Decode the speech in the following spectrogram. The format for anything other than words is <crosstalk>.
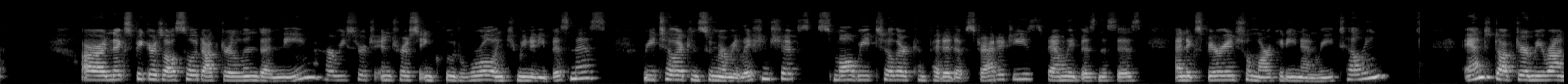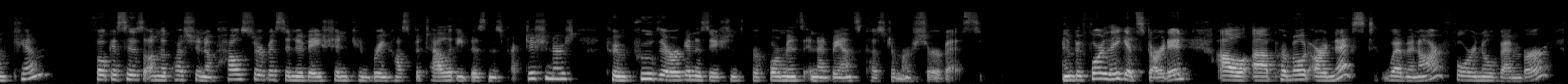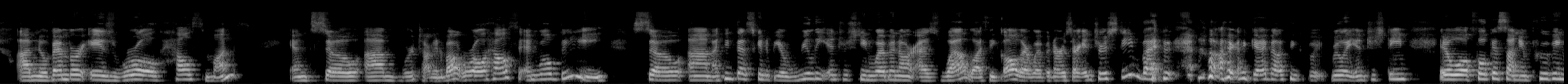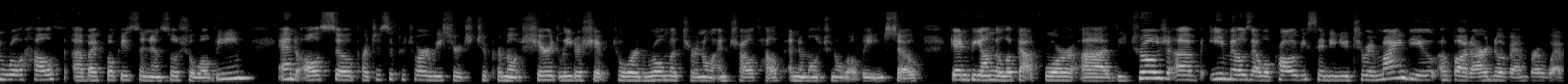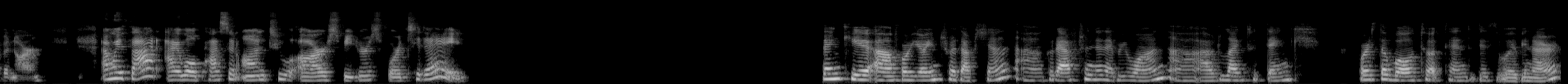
Our next speaker is also Dr. Linda Niehm. Her research interests include rural and community business, retailer consumer relationships, small retailer competitive strategies, family businesses, and experiential marketing and retailing. And Dr. Miran Kim focuses on the question of how service innovation can bring hospitality business practitioners to improve their organization's performance and advance customer service. And before they get started, I'll uh, promote our next webinar for November. Um, November is Rural Health Month. And so um, we're talking about rural health and well-being. So um, I think that's going to be a really interesting webinar as well. well I think all our webinars are interesting, <laughs> but <laughs> again, I think really interesting. It will focus on improving rural health uh, by focusing on social well-being and also participatory research to promote shared leadership toward rural maternal and child health and emotional well-being. So again, be on the lookout for uh, the trove of emails that we'll probably be sending you to remind you about our November webinar. And with that, I will pass it on to our speakers for today. Thank you uh, for your introduction. Uh, good afternoon, everyone. Uh, I would like to thank, first of all, to attend this webinar.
